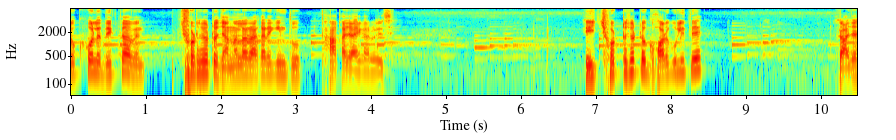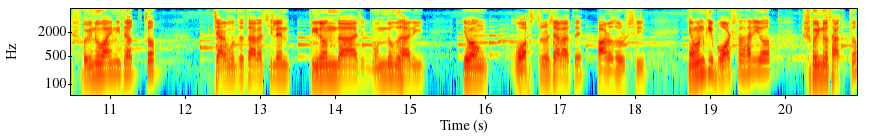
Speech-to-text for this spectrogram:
লক্ষ্য করলে দেখতে পাবেন, ছোট ছোট জানালার আকারে কিন্তু ফাঁকা জায়গা রয়েছে। এই ছোট্ট ছোট্ট ঘরগুলিতে রাজার সৈন্যবাহিনী থাকত, যার মধ্যে তারা ছিলেন তীরন্দাজ, বন্দুকধারী এবং অস্ত্র চালাতে পারদর্শী। এমনকি বর্ষাধারীও সৈন্য থাকত।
